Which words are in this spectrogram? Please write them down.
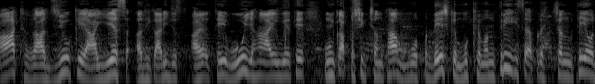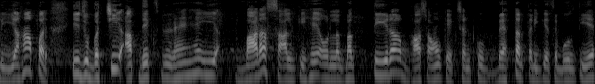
आठ राज्यों के आईएएस अधिकारी जो आए थे, वो यहाँ आए हुए थे। उनका प्रशिक्षण था। प्रदेश के मुख्यमंत्री इस प्रशिक्षण में थे और यहाँ पर ये जो बच्ची आप देख रहे हैं, ये 12 साल की है और लगभग तेरह भाषाओं के एक्सेंट को बेहतर तरीके से बोलती है।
